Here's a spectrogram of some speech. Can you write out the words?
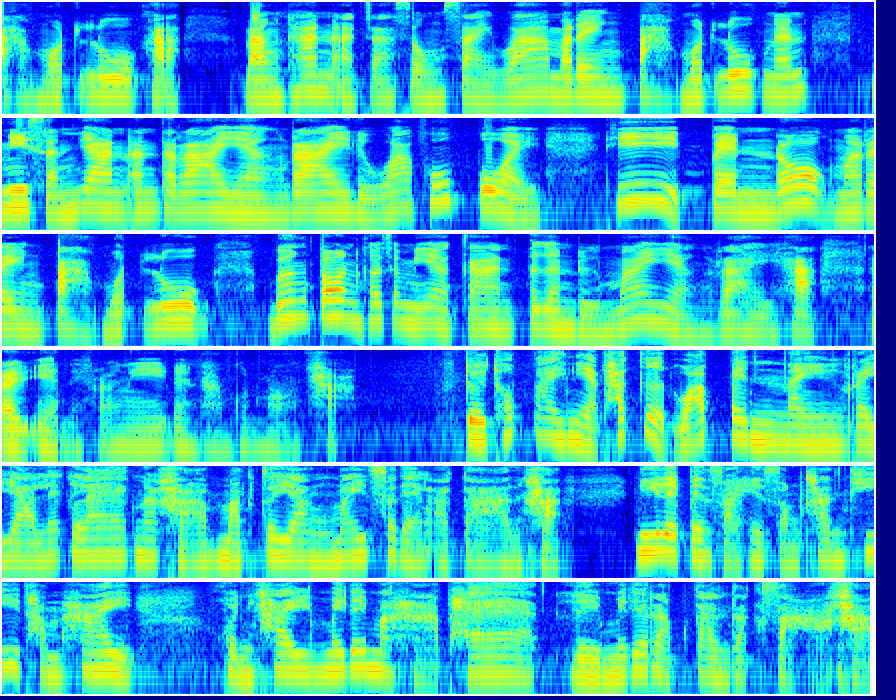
ปากมดลูกค่ะ บางท่านอาจจะสงสัยว่ามะเร็งปากมดลูกนั้น มีสัญญาณอันตรายอย่างไร หรือว่าผู้ป่วยที่เป็นโรคมะเร็งปากมดลูก เบื้องต้นเขาจะมีอาการเตือนหรือไม่อย่างไรค่ะ รายละเอียดในครั้งนี้เดินถามคุณหมอค่ะโดยทั่วไปเนี่ยถ้าเกิดว่าเป็นในระยะแรก ๆนะคะ มักจะยังไม่แสดงอาการค่ะ นี่เลยเป็นสาเหตุสำคัญที่ทำให้คนไข้ไม่ได้มาหาแพทย์ เลยไม่ได้รับการรักษาค่ะ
